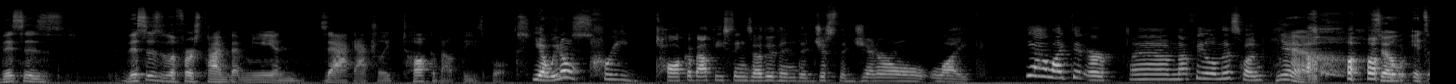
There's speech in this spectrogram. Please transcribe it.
this is this is the first time that me and Zach actually talk about these books. Yeah, we don't pre talk about these things other than the just the general like, yeah, I liked it or eh, I'm not feeling this one. Yeah. so it's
